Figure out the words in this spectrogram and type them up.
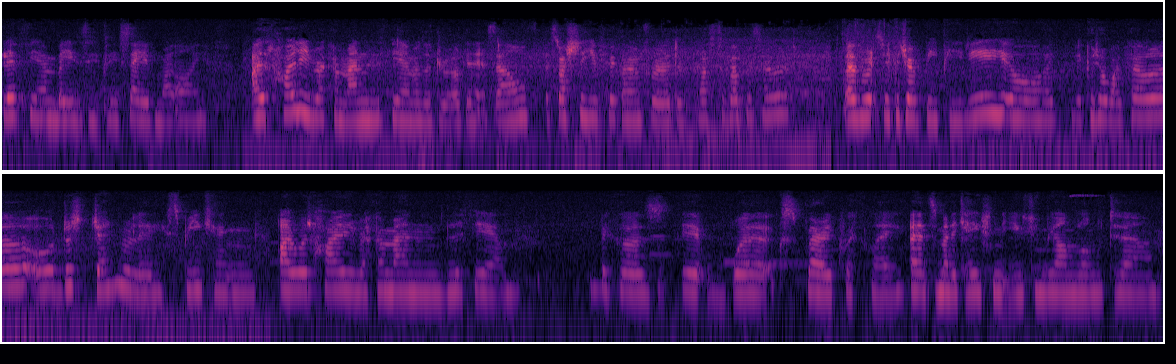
Lithium basically saved my life. I'd highly recommend lithium as a drug in itself, especially if you're going through a depressive episode. Whether it's because you have BPD or because you're bipolar or just generally speaking, I would highly recommend lithium because it works very quickly and it's a medication that you can be on long term.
